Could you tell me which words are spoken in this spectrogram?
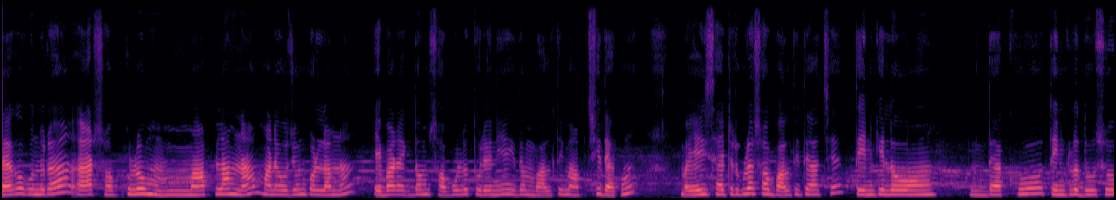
দেখো বন্ধুরা, আর সবগুলো মাপলাম না মানে ওজন করলাম না। এবার একদম সবগুলো তুলে নিয়ে একদম বালতি মাপছি, দেখো। এই সাইডেরগুলো সব বালতিতে আছে। তিন কিলো, দেখো, তিন কিলো দুশো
